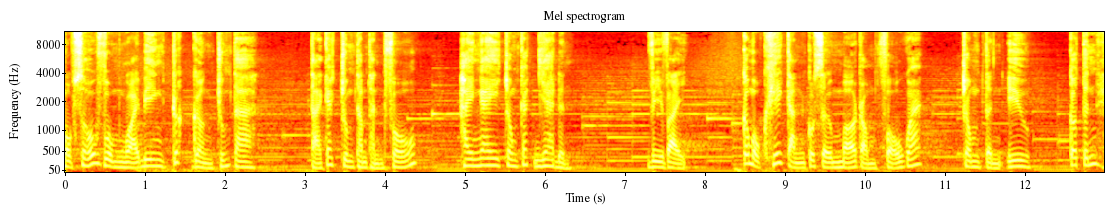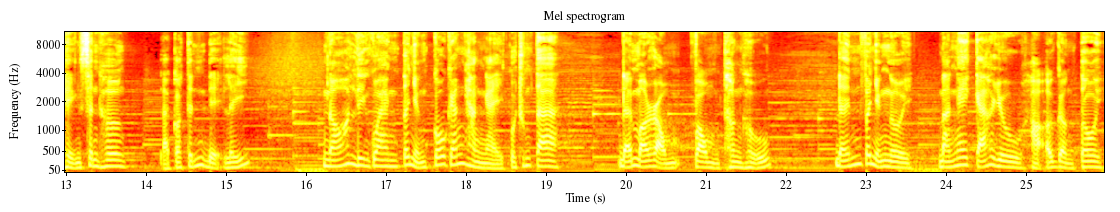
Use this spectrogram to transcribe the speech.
một số vùng ngoại biên rất gần chúng ta, tại các trung tâm thành phố hay ngay trong các gia đình. Vì vậy, có một khía cạnh của sự mở rộng phổ quát trong tình yêu có tính hiện sinh hơn là có tính địa lý. Nó liên quan tới những cố gắng hàng ngày của chúng ta để mở rộng vòng thân hữu. Đến với những người mà ngay cả dù họ ở gần tôi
